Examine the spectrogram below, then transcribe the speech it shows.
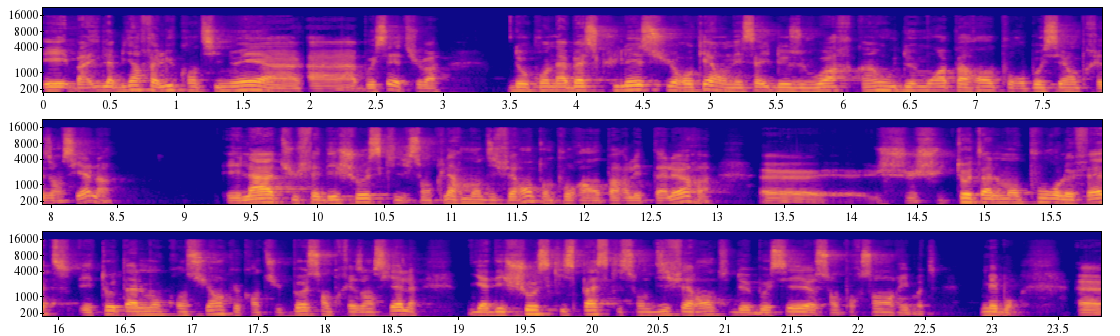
Et bah, il a bien fallu continuer à, à bosser, tu vois. Donc, on a basculé sur, OK, on essaye de se voir un ou deux mois par an pour bosser en présentiel. Et là, tu fais des choses qui sont clairement différentes. On pourra en parler tout à l'heure. Euh, je, suis totalement pour le fait et totalement conscient que quand tu bosses en présentiel, il y a des choses qui se passent qui sont différentes de bosser 100% en remote. Mais bon. Euh,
